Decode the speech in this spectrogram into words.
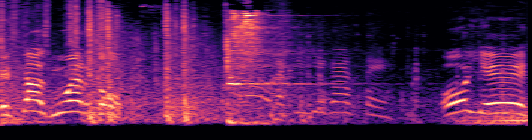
¡Estás muerto! Aquí llegaste. ¡Oye!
